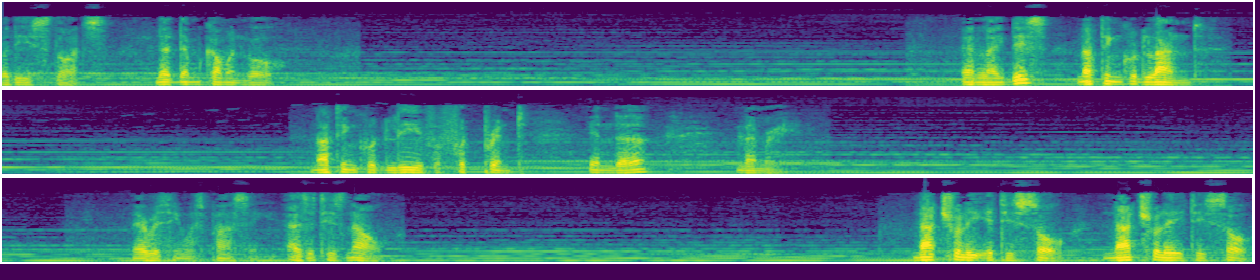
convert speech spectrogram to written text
for these thoughts. Let them come and go. And like this, nothing could land. Nothing could leave a footprint in the memory. Everything was passing, as it is now. Naturally it is so. Naturally it is so.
